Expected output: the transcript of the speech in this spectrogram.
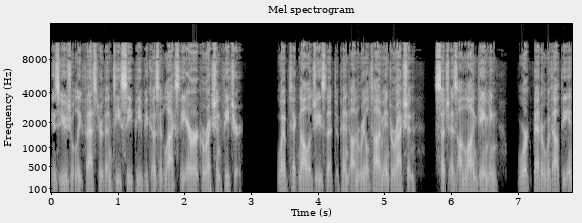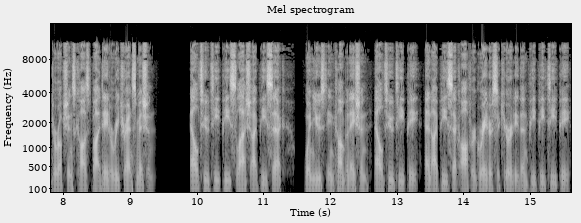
is usually faster than TCP because it lacks the error correction feature. Web technologies that depend on real-time interaction, such as online gaming, work better without the interruptions caused by data retransmission. L2TP slash IPsec, when used in combination, L2TP and IPsec offer greater security than PPTP,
